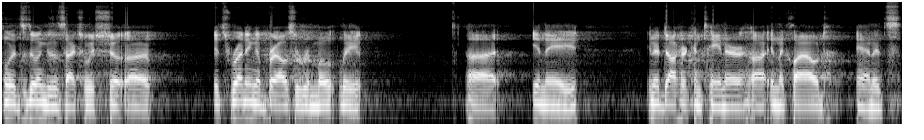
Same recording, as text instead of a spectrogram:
what it's doing is it's actually show, uh, it's running a browser remotely uh, in a in a Docker container uh, in the cloud, and it's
